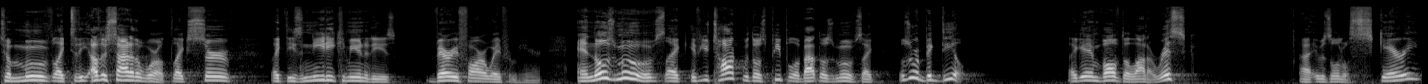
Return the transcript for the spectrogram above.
to move like to the other side of the world, like serve like these needy communities very far away from here. And those moves, like if you talk with those people about those moves, like those were a big deal. Like it involved a lot of risk. Uh, it was a little scary.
